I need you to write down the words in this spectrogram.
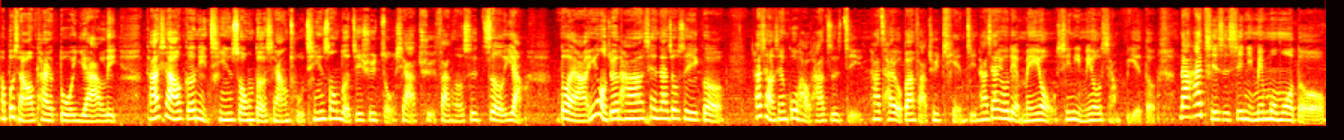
他不想要太多压力，他想要跟你轻松的相处，轻松的继续走下去，反而是这样。对啊，因为我觉得他现在就是一个，他想先顾好他自己，他才有办法去前进。他现在有点没有，心里没有想别的，那他其实心里面默默的哦，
